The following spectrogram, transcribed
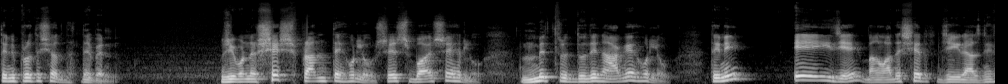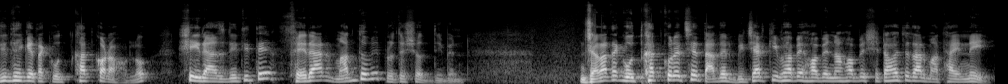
তিনি প্রতিশোধ নেবেন। জীবনের শেষ প্রান্তে হলেও, শেষ বয়সে হলেও, মৃত্যুর দুদিন আগে হলেও তিনি এই যে বাংলাদেশের যেই রাজনীতি থেকে তাকে উৎখাত করা হলো, সেই রাজনীতিতে ফেরার মাধ্যমে প্রতিশোধ দিবেন। যারা তাকে উৎখাত করেছে, তাদের বিচার কীভাবে হবে, না হবে, সেটা হয়তো তার মাথায় নেই।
